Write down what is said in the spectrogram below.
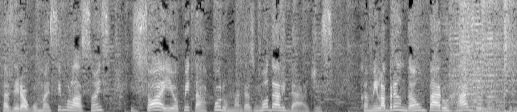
fazer algumas simulações e só aí optar por uma das modalidades. Camila Brandão para o Rádio Livre.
